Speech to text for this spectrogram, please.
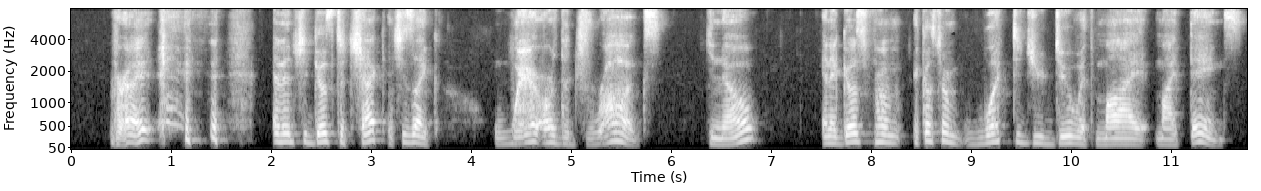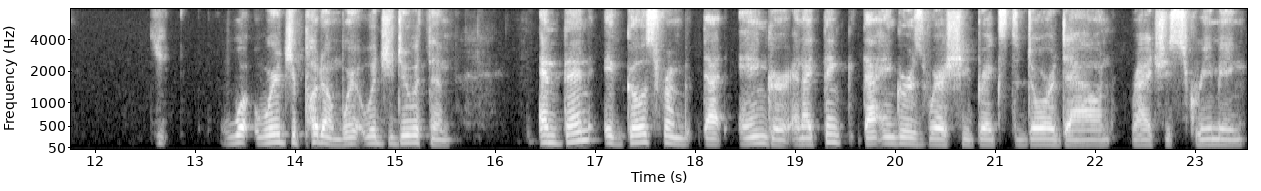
right? and then she goes to check and she's like, Where are the drugs? You know? And it goes from it goes from what did you do with my my things? You, what where'd you put them? Where what'd you do with them? and then it goes from that anger and i think that anger is where she breaks the door down right she's screaming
